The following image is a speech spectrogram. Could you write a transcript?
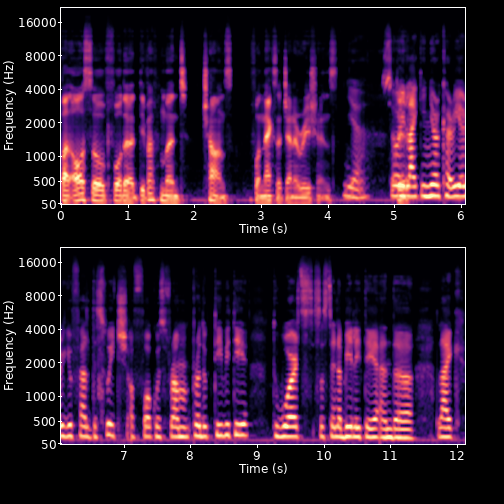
but also for the development chance for next generations. Yeah. So, the like in your career, you felt the switch of focus from productivity towards sustainability and uh, like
